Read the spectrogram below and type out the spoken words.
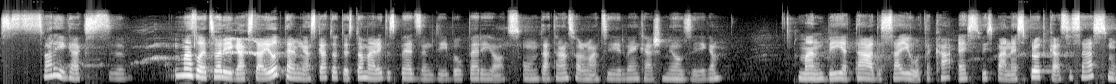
Svarīgāks mazliet svarīgāks tā ilgtermiņā skatoties, tomēr ir tas pēcdzemdību periods, un tā transformācija ir vienkārši milzīga. Man bija tāda sajūta, ka es vispār nesaprotu, kas es esmu.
